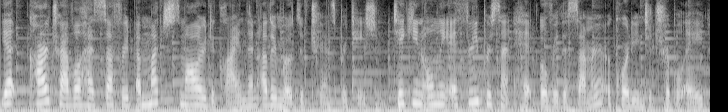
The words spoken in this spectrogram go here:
yet car travel has suffered a much smaller decline than other modes of transportation, taking only a 3% hit over the summer, according to AAA,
